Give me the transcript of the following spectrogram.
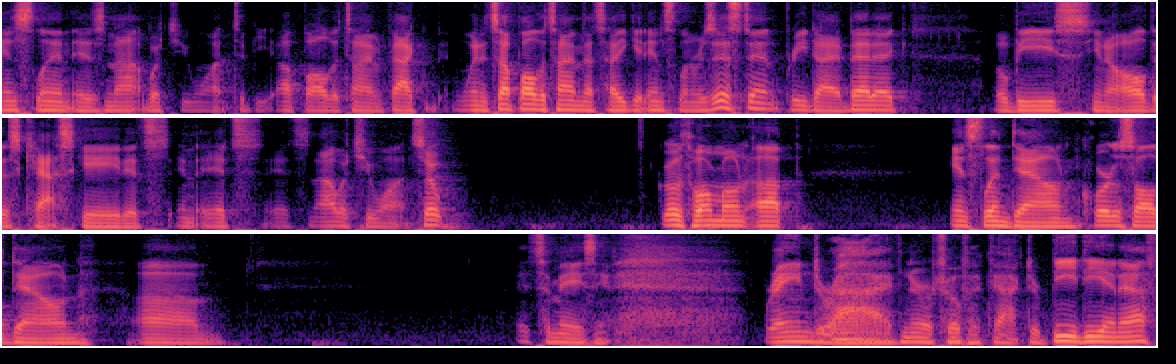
Insulin is not what you want to be up all the time. In fact, when it's up all the time, that's how you get insulin resistant, pre-diabetic, obese, you know, all this cascade. It's it's it's not what you want. So growth hormone up, insulin down, cortisol down. Um, it's amazing. Brain derived neurotrophic factor, BDNF,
